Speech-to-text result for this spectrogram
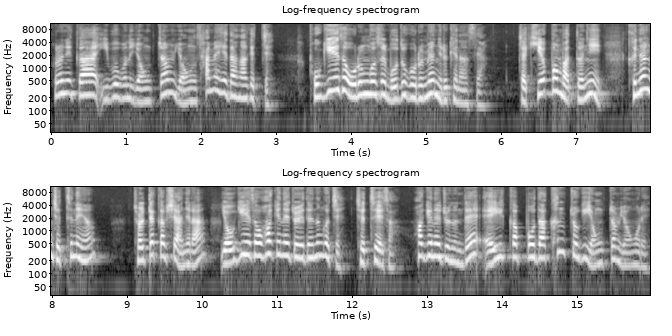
그러니까 이 부분은 0.03에 해당하겠지. 보기에서 옳은 것을 모두 고르면 이렇게 나왔어요. 자, 기억본 봤더니 그냥 Z네요. 절대값이 아니라 여기에서 확인해 줘야 되는 거지. Z에서 확인해 주는데 A 값보다 큰 쪽이 0.05래.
